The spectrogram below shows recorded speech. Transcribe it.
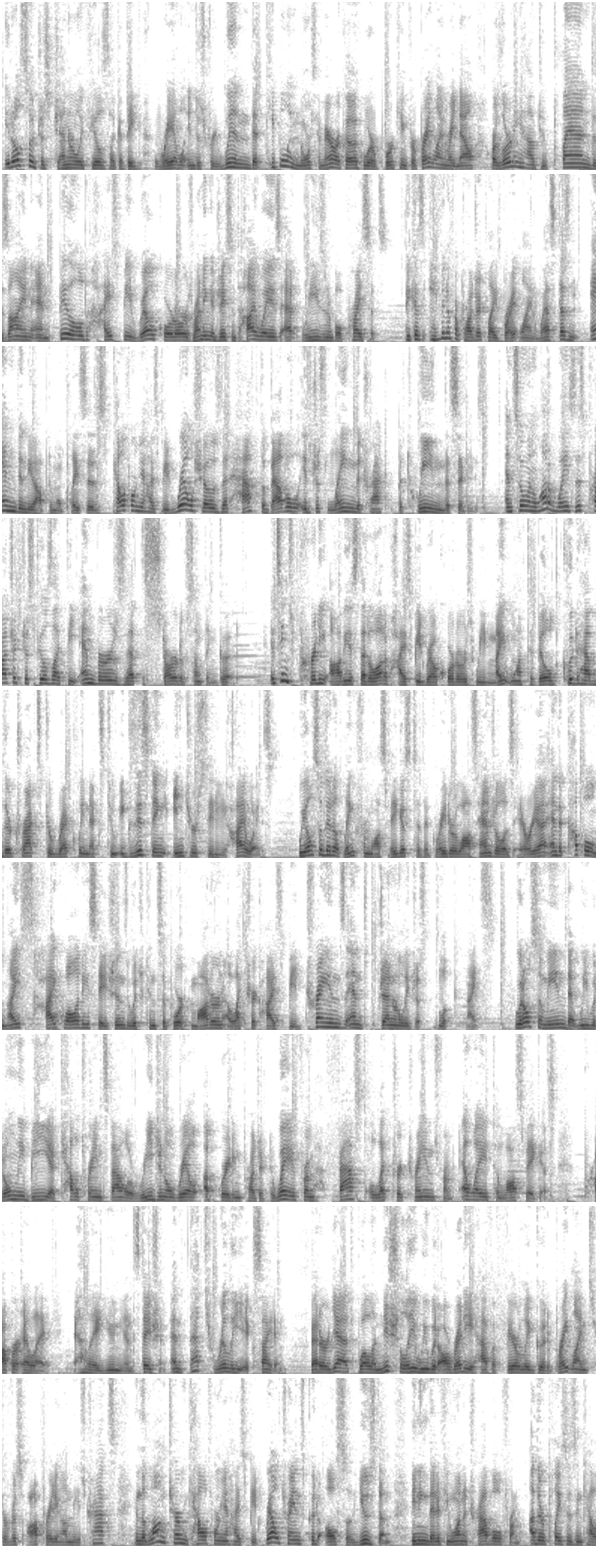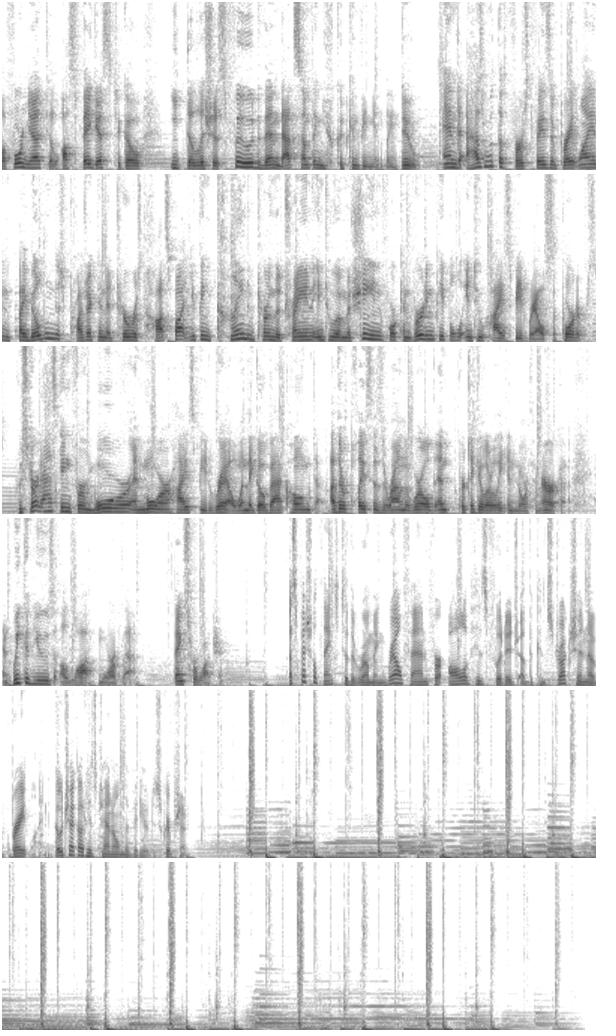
It also just generally feels like a big rail industry win that people in North America who are working for Brightline right now are learning how to plan, design, and build high speed rail corridors running adjacent to highways at reasonable prices. Because even if a project like Brightline West doesn't end in the optimal places, California High Speed Rail shows that half the battle is just laying the track between the cities. And so, in a lot of ways, this project just feels like the embers at the start of something good. It seems pretty obvious that a lot of high-speed rail corridors we might want to build could have their tracks directly next to existing intercity highways. We also get a link from Las Vegas to the greater Los Angeles area and a couple nice high quality stations which can support modern electric high speed trains and generally just look nice. It would also mean that we would only be a Caltrain style regional rail upgrading project away from fast electric trains from LA to Las Vegas, proper LA, LA Union Station, and that's really exciting. Better yet, while initially we would already have a fairly good Brightline service operating on these tracks, in the long term, California high speed rail trains could also use them, meaning that if you want to travel from other places in California to Las Vegas to go eat delicious food, then that's something you could conveniently do. And as with the first phase of Brightline, by building this project in a tourist hotspot, you can kind of turn the train into a machine for converting people into high-speed rail supporters, who start asking for more and more high-speed rail when they go back home to other places around the world, and particularly in North America. And we could use a lot more of that. Thanks for watching. A special thanks to the Roaming Railfan for all of his footage of the construction of Brightline. Go check out his channel in the video description.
